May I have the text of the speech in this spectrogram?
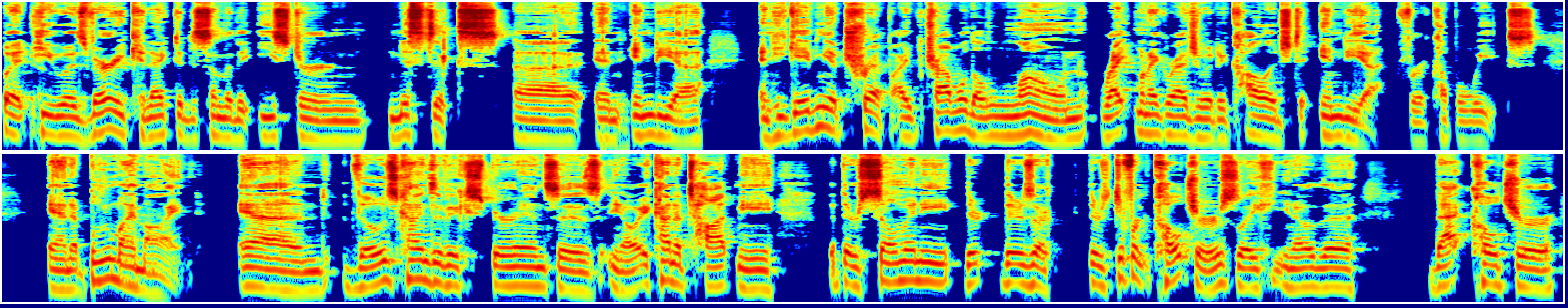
but he was very connected to some of the Eastern mystics uh, in India, and he gave me a trip. I traveled alone right when I graduated college to India for a couple weeks, and it blew my mind. And those kinds of experiences, you know, it kind of taught me that there's so many there. There's a there's different cultures, like you know the that culture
